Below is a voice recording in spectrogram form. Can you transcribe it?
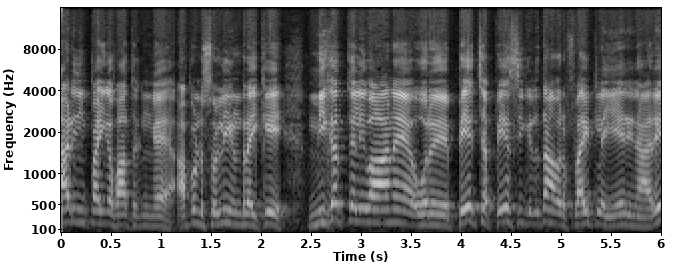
ஆடி நிற்பாங்க பார்த்துக்குங்க அப்படின்னு சொல்லி இன்றைக்கு மிக தெளிவான ஒரு பேச்சை பேசிக்கிட்டு தான் அவர் ஃப்ளைட்டில் ஏறினார்.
